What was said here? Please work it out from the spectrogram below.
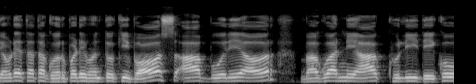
तेवढ्यात आता घोरपडे म्हणतो की बॉस आप बोले और भगवान ने आग खुली देखो.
